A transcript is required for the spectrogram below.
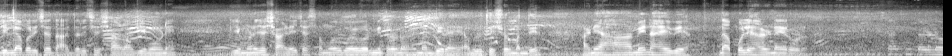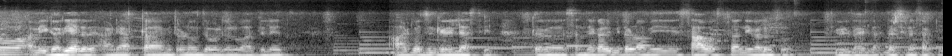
जिल्हा परिषद आदर्श शाळा गिमवणे. गिमवण्याच्या शाळेच्या समोर बरोबर मित्रांनो हे मंदिर आहे अमृतेश्वर मंदिर. आणि हा main highway Dapoli Harne road. मित्रांनो आम्ही घरी आलो आहे आणि आत्ता मित्रांनो जवळजवळ वाजलेले आहेत आठ वाजून गेलेले असतील. तर संध्याकाळी मित्रांनो आम्ही सहा वाजता निघालो होतो. तिकडे जायला दर्शनासाठी.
